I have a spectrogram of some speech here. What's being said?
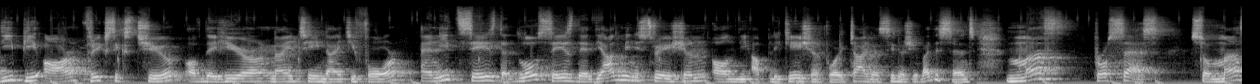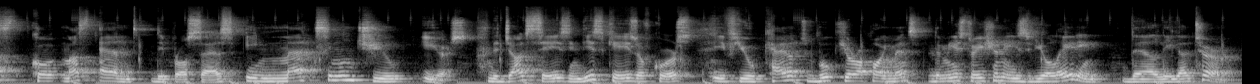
DPR 362 of the year 1994 and it says that law says that the administration on the application for Italian citizenship by descent must process so must, must end the process in maximum two years. The judge says in this case, of course, if you cannot book your appointment, the administration is violating the legal term.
